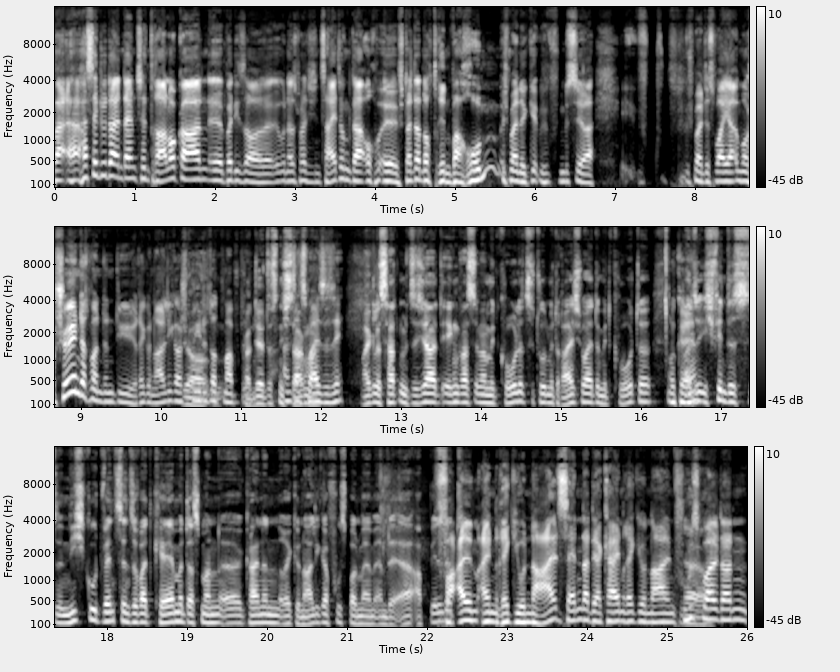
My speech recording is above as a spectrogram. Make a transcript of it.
hast du da in deinem Zentralorgan äh, bei dieser unaussprechlichen Zeitung da auch, äh, stand da noch drin, warum? Ich meine, müsste ja, ich meine, das war ja immer schön, dass man dann die Regionalligaspiele ja, dort mal kann dir das nicht sagen. Michael, es hat mit Sicherheit irgendwas immer mit Kohle zu tun, mit Reichweite, mit Quote. Quote. Okay. Also ich finde es nicht gut, wenn es denn soweit käme, dass man äh, keinen Regionalliga-Fußball mehr im MDR abbildet. Vor allem ein Regionalsender, der keinen regionalen Fußball ja, dann.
